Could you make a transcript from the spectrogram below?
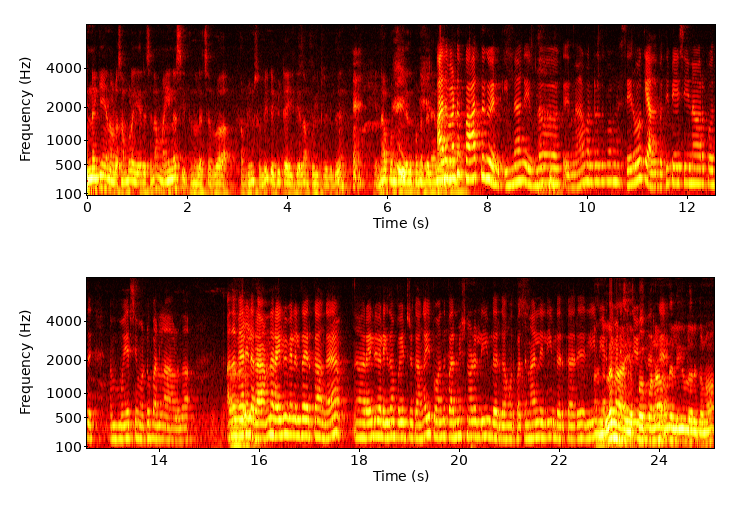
இன்னைக்கு என்னோட சம்பளம் ஏறுச்சுன்னா மைனஸ் இத்தனை லட்ச ரூபா அப்படின்னு சொல்லி டெபிட் ஆகிட்டே தான் போயிட்டு இருக்குது. என்ன பண்ணுறது எது பண்ண தெரியல அதை மட்டும் பார்த்துக்கு இந்தாங்க இவ்வளோ என்ன பண்ணுறது போங்க சரி ஓகே அதை பற்றி பேசி என்ன வரப்போகுது? நம்ம முயற்சி மட்டும் பண்ணலாம் அவ்வளோதான் அதான் வேலையில் அண்ணன் ரயில்வே வேலையில் தான் இருக்காங்க. ரயில்வே வேலைக்கு தான் போயிட்டு இருக்காங்க. இப்போ வந்து பர்மிஷனோட லீவில் இருக்காங்க. ஒரு பத்து நாள் லீவில் இருக்காரு. லீவ் நான் எப்போ எப்போனா வந்து லீவில் இருக்கணும்.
